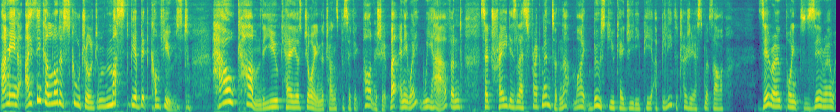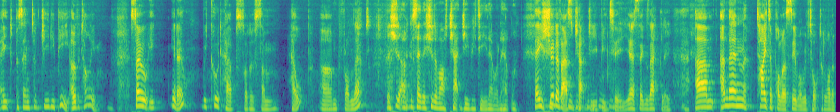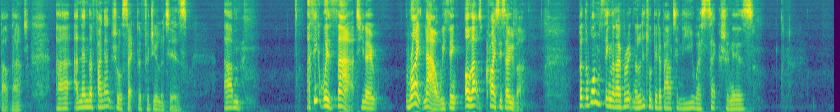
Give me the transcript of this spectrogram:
I mean, I think a lot of school children must be a bit confused. How come the UK has joined the Trans Pacific Partnership? But anyway, we have, and so trade is less fragmented, and that might boost UK GDP. I believe the Treasury estimates are 0.08% of GDP over time. So, you know, we could have sort of some help um, from that. They should, I could say they should have asked ChatGPT. That would have helped them. They should have asked ChatGPT. yes, exactly. Um, and then tighter policy. Well, we've talked a lot about that. Uh, and then the financial sector fragilities. Um, I think with that, you know, right now we think, oh, that's crisis over. But the one thing that I've written a little bit about in the US section is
